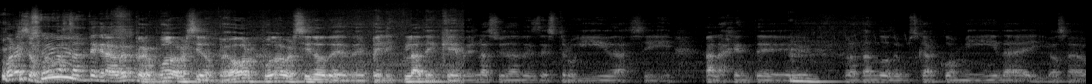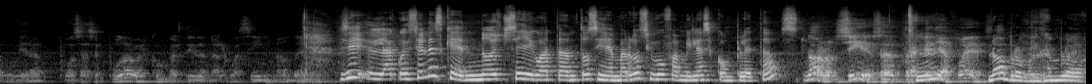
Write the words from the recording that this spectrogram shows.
Por eso, fue Sí. bastante grave, pero pudo haber sido peor. Pudo haber sido de, de película de que ves las ciudades destruidas y a la gente Mm. tratando de buscar comida y, o sea, hubiera, o sea, se pudo haber convertido en algo así, ¿no? De- Sí, la cuestión es que no se llegó a tanto, sin embargo, sí hubo familias completas. No, no, sí, o sea, tragedia fue. No, pero por ejemplo,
